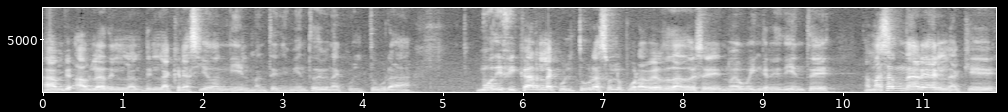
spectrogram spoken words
habla de la, de la, creación y el mantenimiento de una cultura, modificar la cultura solo por haber dado ese nuevo ingrediente, además a un área en la que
